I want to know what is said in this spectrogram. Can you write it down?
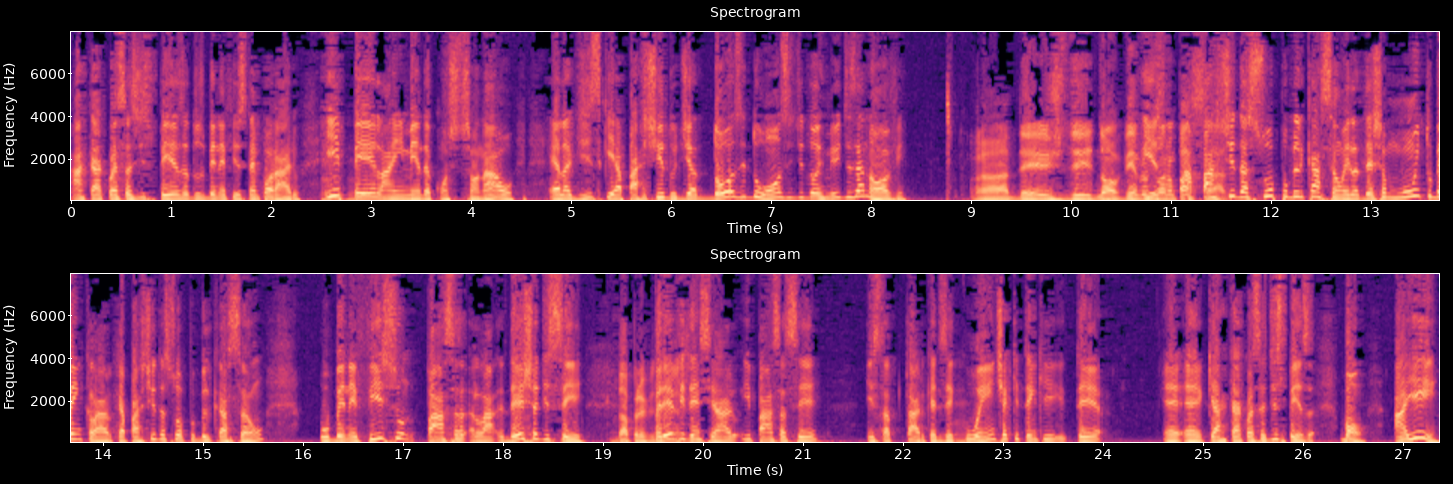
arcar com essas despesas dos benefícios temporários. Uhum. E pela emenda constitucional, ela diz que é a partir do dia 12 de 11 de 2019. Ah, desde novembro Isso, do ano passado. A partir da sua publicação, ela deixa muito bem claro que a partir da sua publicação, o benefício passa lá, deixa de ser previdenciário e passa a ser estatutário. Quer dizer, uhum. o ente é que tem que ter é, é, que arcar com essa despesa. Bom, aí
